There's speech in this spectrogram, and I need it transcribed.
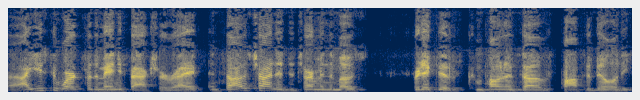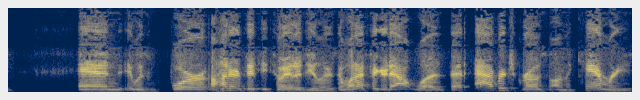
Uh, I used to work for the manufacturer, right? And so I was trying to determine the most predictive components of profitability. And it was for 150 Toyota dealers. And what I figured out was that average gross on the Camrys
